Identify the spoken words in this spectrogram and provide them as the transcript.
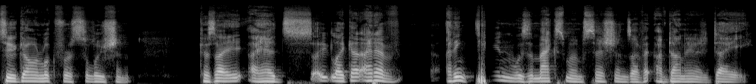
to go and look for a solution because I I had so, like I'd have I think ten was the maximum sessions I've I've done in a day,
